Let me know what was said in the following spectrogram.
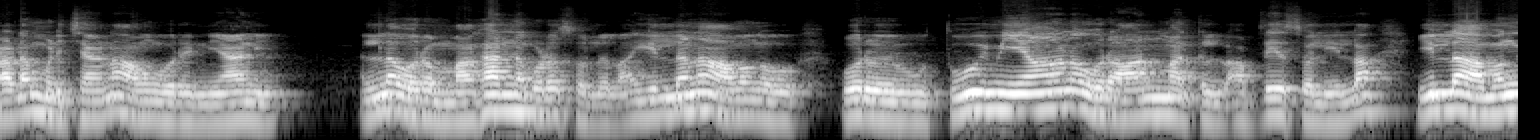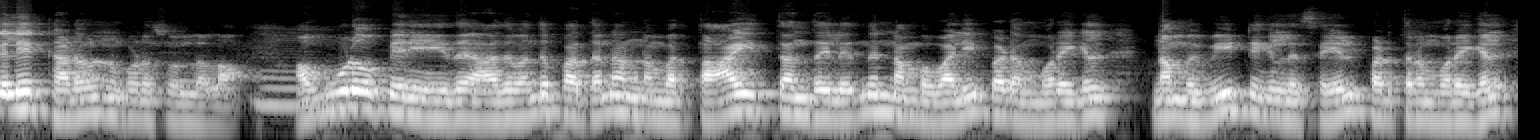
கடைம்பிடிச்சாங்கன்னா அவங்க ஒரு ஞானி. இல்லை ஒரு மகான்னு கூட சொல்லலாம். இல்லைன்னா அவங்க ஒரு தூய்மையான ஒரு ஆன்மாக்கள் அப்படியே சொல்லிடலாம். இல்லை அவங்களே கடவுள்னு கூட சொல்லலாம். அவ்வளோ பெரிய இது. அது வந்து பார்த்தோன்னா நம்ம தாய் தந்தையிலேருந்து நம்ம வழிபட முறைகள் நம்ம வீட்டுகளில் செயல்படுத்துகிற முறைகள்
